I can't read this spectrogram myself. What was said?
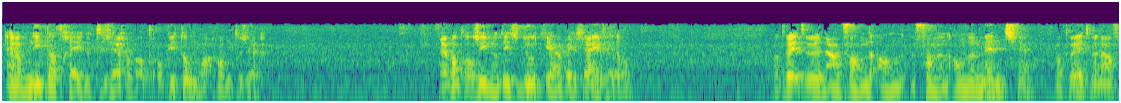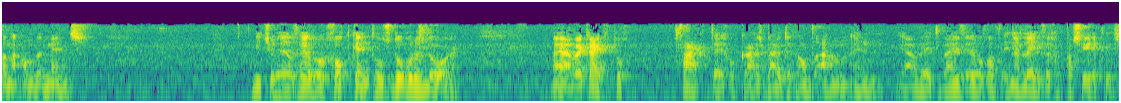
En om niet datgene te zeggen wat op je tong lag om te zeggen. want als iemand iets doet, ja, weet jij veel. Wat weten we nou van, de, van een ander mens? Hè? Wat weten we nou van een ander mens? Niet zo heel veel hoor. God kent ons door en door. Nou ja, wij kijken toch vaak tegen elkaars buitenkant aan. En ja, weten wij veel wat in een leven gepasseerd is.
